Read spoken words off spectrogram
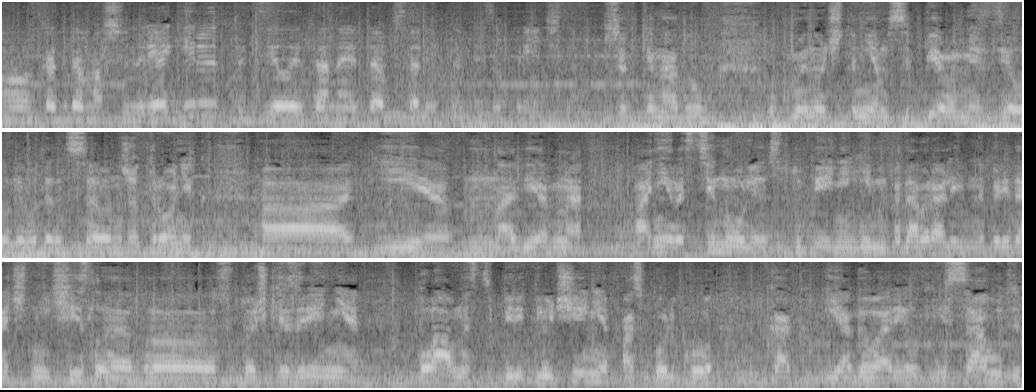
э, когда машина реагирует, то делает она это абсолютно безупречно все-таки надо упомянуть, что немцы первыми сделали вот этот Seven Jetronic, а, и, наверное, они растянули ступени, им подобрали именно передаточные числа э, с точки зрения плавности переключения, поскольку, как я говорил и с Audi,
